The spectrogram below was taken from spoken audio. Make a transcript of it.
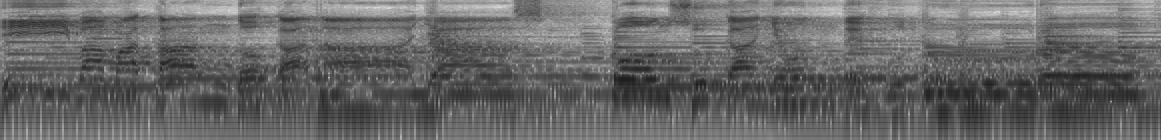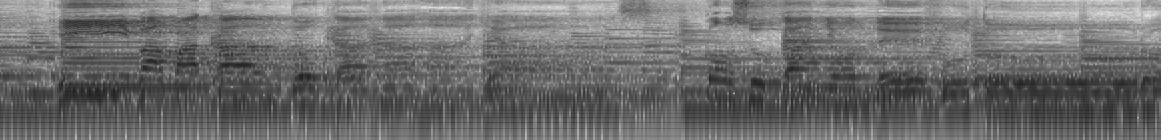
Iba matando canallas con su cañón de futuro. Iba matando canallas con su cañón de futuro.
